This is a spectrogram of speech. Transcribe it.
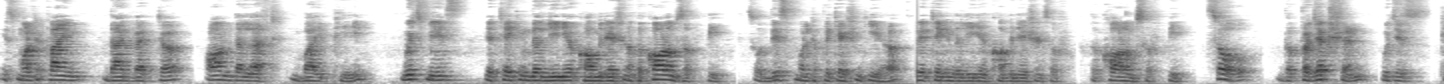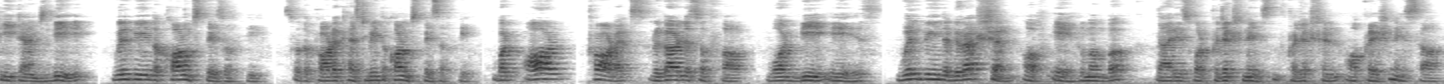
is multiplying that vector on the left by P, which means you're taking the linear combination of the columns of P. So this multiplication here, we're taking the linear combinations of the columns of P. So the projection, which is P times B, will be in the column space of P. So the product has to be in the column space of P. But all products, regardless of what B is, will be in the direction of A. Remember, that is what projection is. Projection operation is uh,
